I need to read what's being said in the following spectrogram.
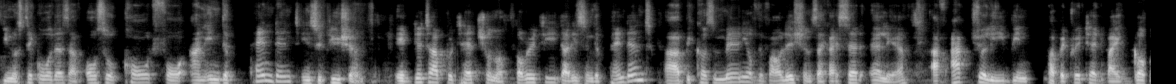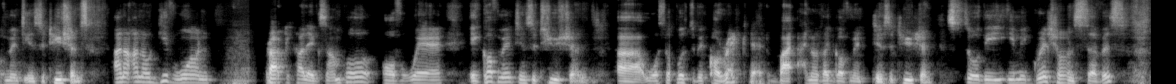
you know, stakeholders have also called for an independent institution, a data protection authority that is independent, uh, because many of the violations, like I said earlier, have actually been perpetrated by government institutions. And, and I'll give one practical example of where a government institution uh, was supposed to be corrected by another government institution. So the Immigration Service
